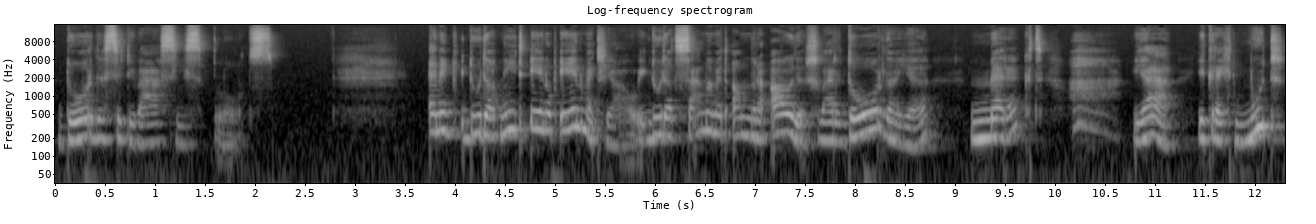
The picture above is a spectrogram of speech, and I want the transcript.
door de situaties loods. En ik doe dat niet één op één met jou. Ik doe dat samen met andere ouders, waardoor dat je merkt, ah, ja, je krijgt moed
